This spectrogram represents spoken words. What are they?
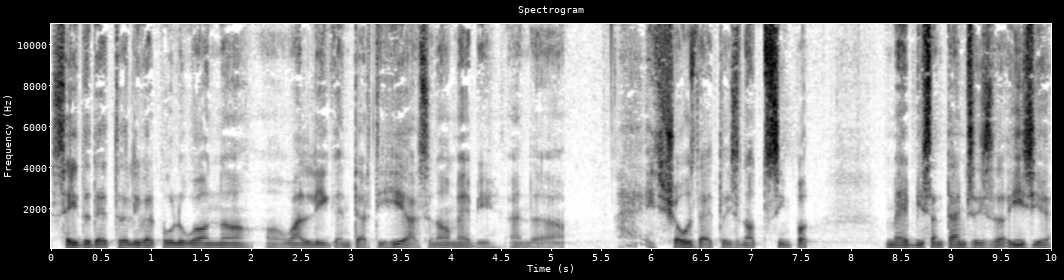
said that Liverpool won uh, one league in 30 years, no, maybe. And uh, it shows that it's not simple. Maybe sometimes it's uh, easier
